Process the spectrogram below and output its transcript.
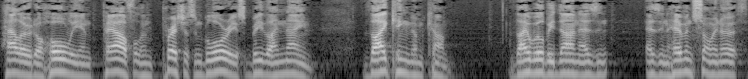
Hallowed or holy and powerful and precious and glorious be thy name. Thy kingdom come. Thy will be done as in, as in heaven, so in earth.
